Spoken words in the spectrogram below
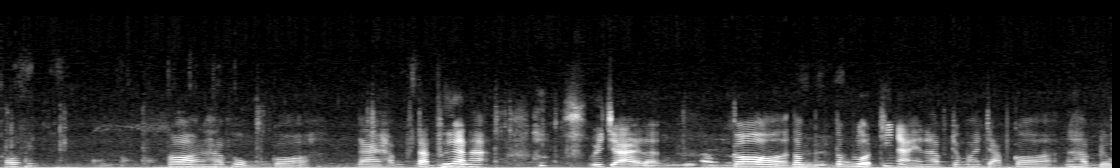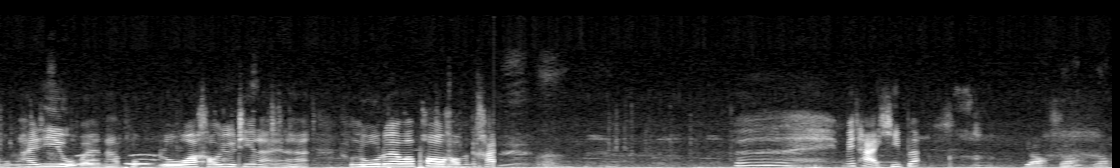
เขาแค่ก็นะครับผมก็ได้ครับตัดเพื่อนฮะ ไม่ใช่ละก็ตำตำรวจที่ไหนนะครับ จะมาจับก็นะครับเดี๋ยวผมให้ที่อยู่ไปนะครับ ผมรู้ว่าเขาอยู่ที่ไหนนะฮะรู้ด้วยว่าพ่อเขาเป็นใครเฮ้ยไม่ถ่ายคลิปละหยอกหยอกหยอก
